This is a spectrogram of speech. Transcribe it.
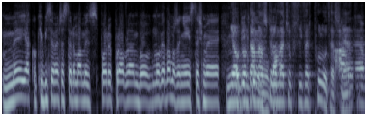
my jako kibice Manchesteru mamy spory problem, bo no wiadomo, że nie jesteśmy Nie oglądamy aż tylu tak. meczów w Liverpoolu też, nie? Ale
